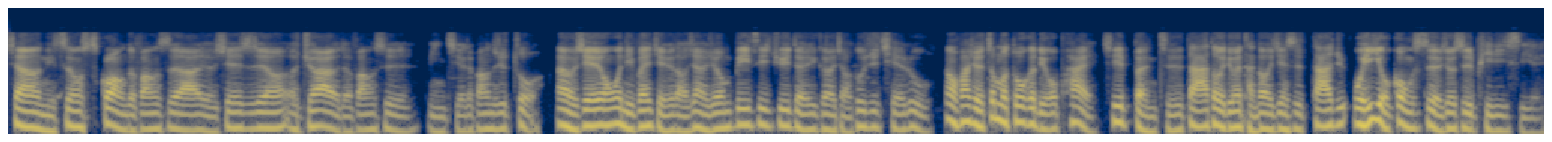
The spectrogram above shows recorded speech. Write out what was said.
像你是用 Scrum 的方式啊，有些是用 Agile 的方式、敏捷的方式去做。那有些用问题分析解决导向，有些用 BCG 的一个角度去切入。那我发觉这么多个流派，其实本质大家都一定会谈到一件事，大家就唯一有共识的就是 PDCA。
